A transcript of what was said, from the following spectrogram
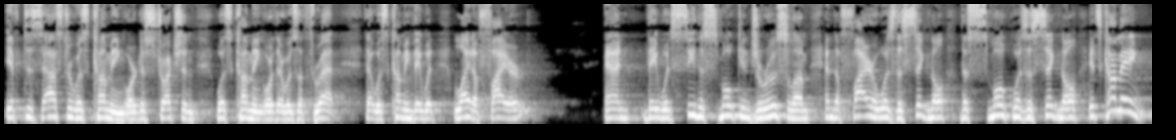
if disaster was coming or destruction was coming or there was a threat that was coming. They would light a fire and they would see the smoke in Jerusalem and the fire was the signal. The smoke was a signal. It's coming.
